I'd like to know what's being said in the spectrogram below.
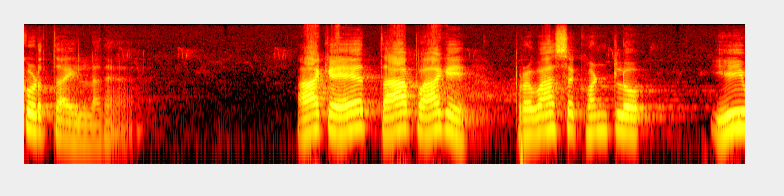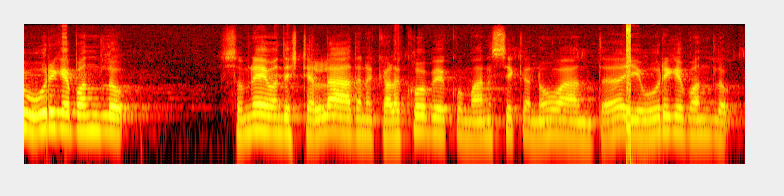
ಕೊಡ್ತಾ ಇಲ್ಲದ. ಆಕೆ ತಾಪಾಗಿ ಪ್ರವಾಸಕ್ಕೆ ಹೊಂಟ್ಲು. ಈ ಊರಿಗೆ ಬಂದಲು. ಸುಮ್ಮನೆ ಒಂದಿಷ್ಟೆಲ್ಲ ಅದನ್ನು ಕಳ್ಕೋಬೇಕು ಮಾನಸಿಕ ನೋವ ಅಂತ ಈ ಊರಿಗೆ ಬಂದಲು.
